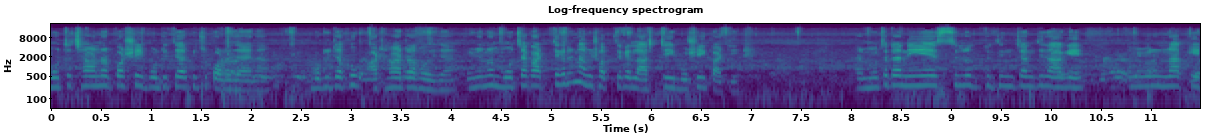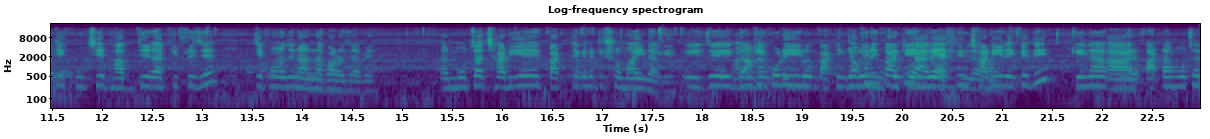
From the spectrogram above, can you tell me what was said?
মোচা ছাড়ানোর পর সেই বটিতে আর কিছু করা যায় না। বটিটা খুব আঠা আঠা হয়ে যায়। ওই জন্য মোচা কাটতে গেলে না আমি সব থেকে লাস্টেই বসেই কাটি। আর মোচাটা নিয়ে এসেছিল দু তিন চার দিন আগে, আমি বললাম, না, কেটে কুচিয়ে ভাপ দিয়ে রাখি ফ্রিজে যে কোনো দিন রান্না করা যাবে। আর মোচা ছাড়িয়ে কাটতে গেলে একটু সময় লাগে। এই যে এই করি? কাটি যখনই কাটি আগে একদিন ছাড়িয়ে রেখে দিই। কেনা আর কাটা মোচা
